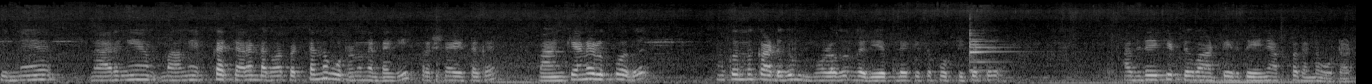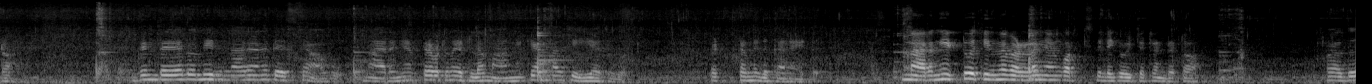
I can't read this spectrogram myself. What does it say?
പിന്നെ നാരങ്ങ മാങ്ങയൊക്കെ അച്ചാറുണ്ടാക്കുമ്പോൾ പെട്ടെന്ന് കൂട്ടണമെന്നുണ്ടെങ്കിൽ ഫ്രഷായിട്ടൊക്കെ വാങ്ങിക്കാണ് എളുപ്പം അത്. നമുക്കൊന്ന് കടുകും മുളകും കരിവേപ്പിലേക്ക് ഇട്ട് പൊട്ടിച്ചിട്ട് അതിലേക്ക് ഇട്ട് വാട്ടിയെടുത്ത് കഴിഞ്ഞാൽ അപ്പം തന്നെ കൂട്ടാം കേട്ടോ. ഇതെന്തായാലും ഒന്ന് ഇരുന്നാലാണ് ടേസ്റ്റ് ആവും. നാരങ്ങ അത്ര പെട്ടെന്ന് കിട്ടില്ല. മാങ്ങയ്ക്കാണ് അത് ചെയ്യാത്തത്. പെട്ടെന്ന് എടുക്കാനായിട്ട്. നാരങ്ങ ഇട്ട് വെച്ചിരുന്ന വെള്ളം ഞാൻ കുറച്ച് ഇതിലേക്ക് ഒഴിച്ചിട്ടുണ്ട് കേട്ടോ. അപ്പോൾ അത്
